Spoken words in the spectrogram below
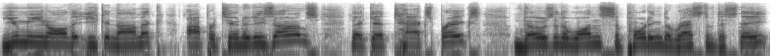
You mean all the economic opportunity zones that get tax breaks? Those are the ones supporting the rest of the state?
